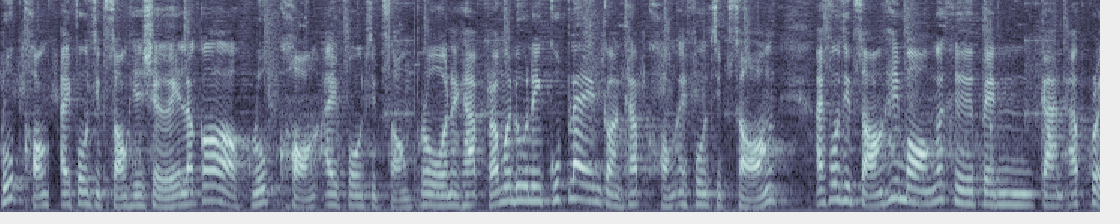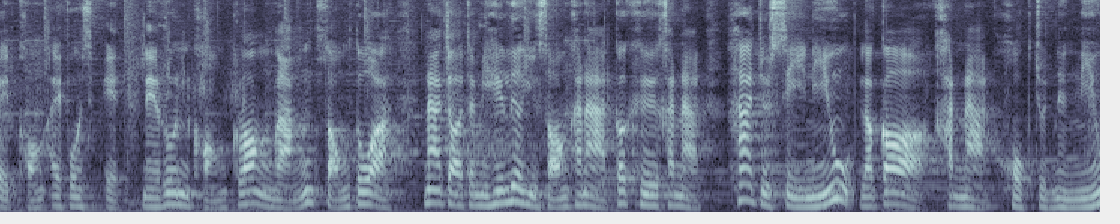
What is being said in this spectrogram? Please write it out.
กลุ่มของ iPhone 12 เฉยๆ แล้วก็กลุ่มของ iPhone 12 Pro นะครับ เรามาดูในกลุ่มแรกกันก่อนครับ ของ iPhone 12 iPhone 12 ให้มองก็คือเป็นการอัปเกรดของ iPhone 11 ในรุ่นของกล้องหลัง 2 ตัว หน้าจอจะมีให้เลือกอยู่ 2 ขนาดก็คือขนาด 5.4 นิ้ว แล้วก็ขนาด 6.1 นิ้ว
